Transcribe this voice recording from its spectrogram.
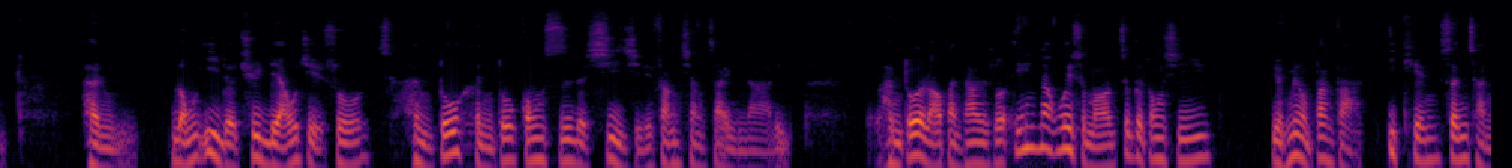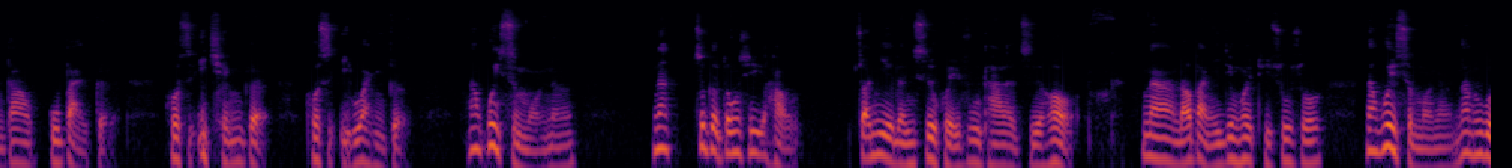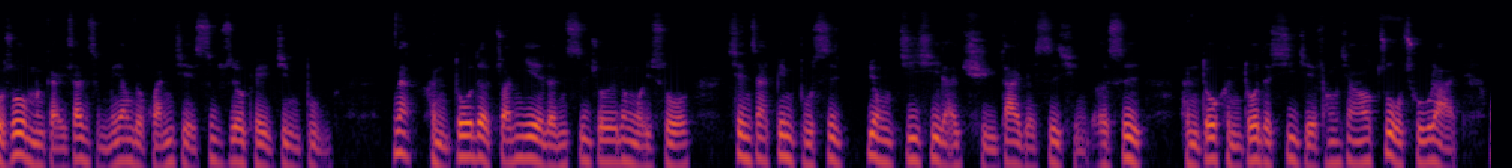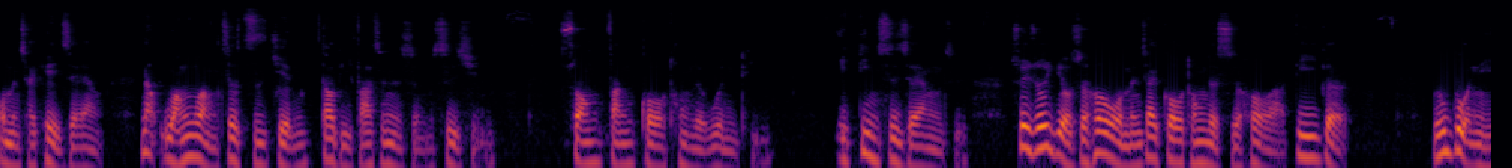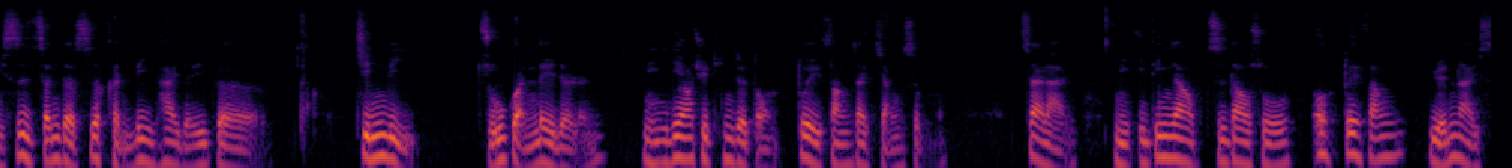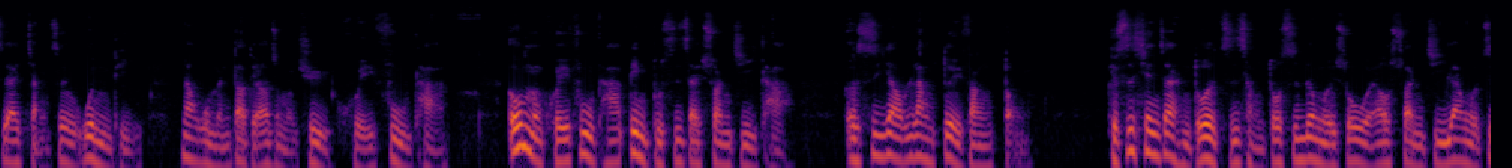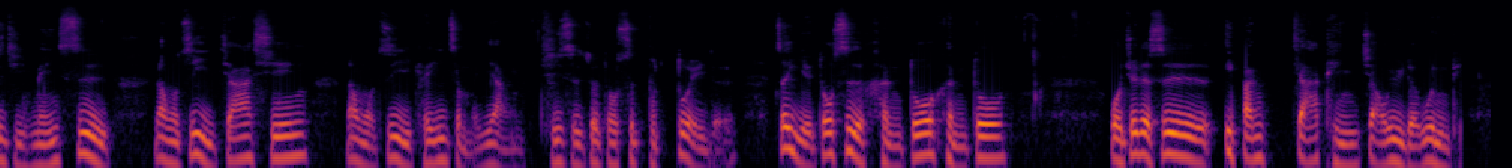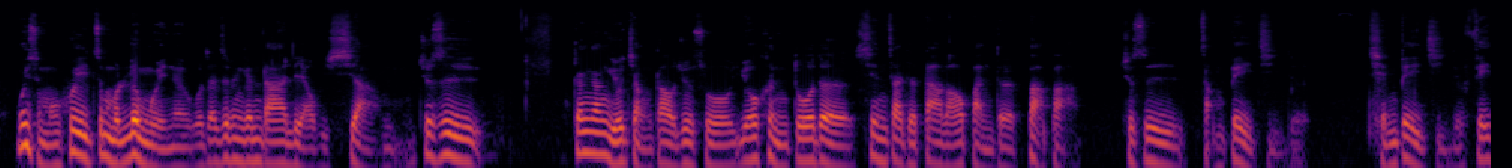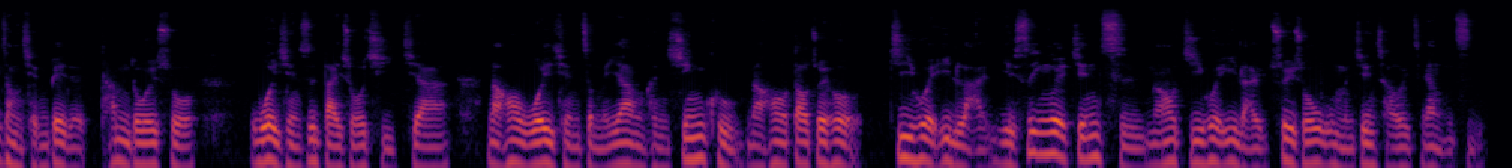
很容易的去了解说很多很多公司的细节方向在于哪里。很多的老板他会说，诶，那为什么这个东西有没有办法一天生产到五百个？或是一千个，或是一万个，那为什么呢？那这个东西好，专业人士回复他了之后，那老板一定会提出说，那为什么呢？那如果说我们改善什么样的环节，是不是就可以进步？那很多的专业人士就会认为说，现在并不是用机器来取代的事情，而是很多很多的细节方向要做出来，我们才可以这样。那往往这之间到底发生了什么事情？双方沟通的问题。一定是这样子，所以说有时候我们在沟通的时候啊，第一个，如果你是真的是很厉害的一个经理、主管类的人，你一定要去听得懂对方在讲什么。再来，你一定要知道说，哦，对方原来是在讲这个问题，那我们到底要怎么去回复他？而我们回复他，并不是在算计他，而是要让对方懂。可是现在很多的职场都是认为说，我要算计，让我自己没事，让我自己加薪，让我自己可以怎么样？其实这都是不对的，这也都是很多很多，我觉得是一般家庭教育的问题。为什么会这么认为呢？我在这边跟大家聊一下，就是刚刚有讲到，就是说有很多的现在的大老板的爸爸，就是长辈级的、前辈级的、非常前辈的，他们都会说，我以前是白手起家，然后我以前怎么样很辛苦，然后到最后机会一来，也是因为坚持，然后机会一来，所以说我们今天才会这样子。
